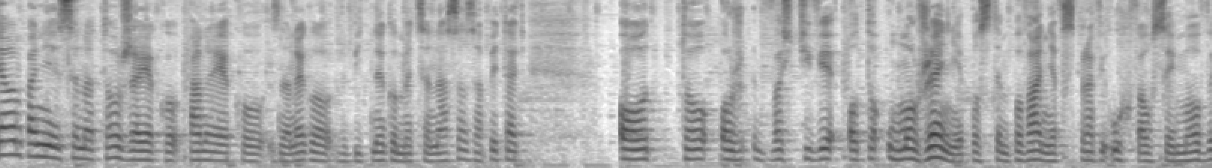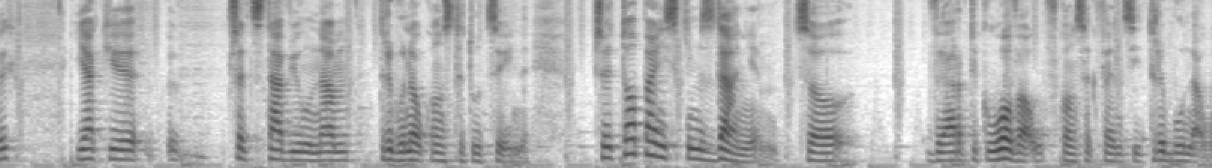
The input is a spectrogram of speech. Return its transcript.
Chciałam panie senatorze, jako, pana jako znanego, wybitnego mecenasa zapytać o to, o, właściwie o to umorzenie postępowania w sprawie uchwał sejmowych, jakie y, przedstawił nam Trybunał Konstytucyjny. Czy to pańskim zdaniem, co wyartykułował w konsekwencji Trybunał,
